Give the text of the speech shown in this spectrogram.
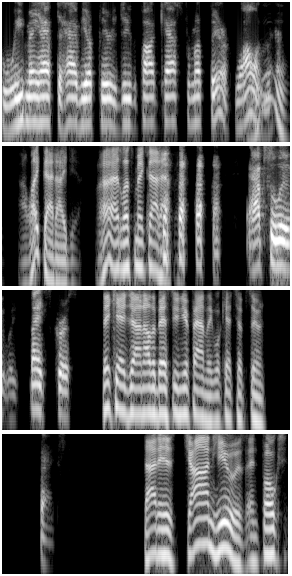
We may have to have you up there to do the podcast from up there while I'm there. I like that idea. All right, let's make that happen. Absolutely. Thanks, Chris. Take care, John. All the best to you and your family. We'll catch up soon. Thanks. That is John Hughes. And folks,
